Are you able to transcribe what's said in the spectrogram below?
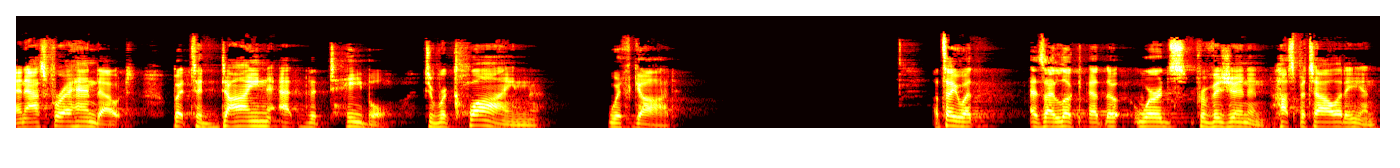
and ask for a handout, but to dine at the table, to recline with God. I'll tell you what, as I look at the words provision and hospitality and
